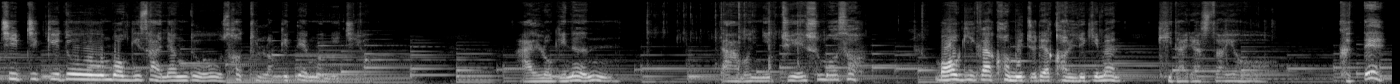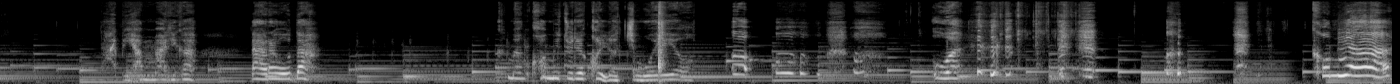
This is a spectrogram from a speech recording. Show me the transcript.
집 짓기도 먹이 사냥도 서툴렀기 때문이지요. 알록이는 나뭇잎 뒤에 숨어서 먹이가 거미줄에 걸리기만 기다렸어요. 그때 나비 한 마리가 날아오다 그만 거미줄에 걸렸지 뭐예요. 어, 어, 어. 우와. 거미야,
